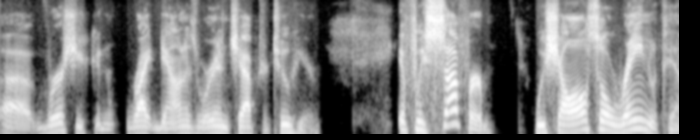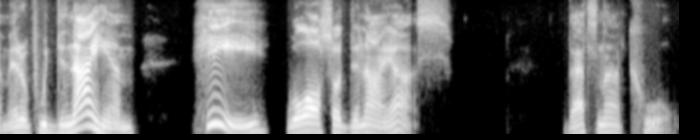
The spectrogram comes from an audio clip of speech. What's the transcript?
uh, verse you can write down as we're in chapter 2 here. If we suffer, we shall also reign with him. And if we deny him, he will also deny us. That's not cool.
